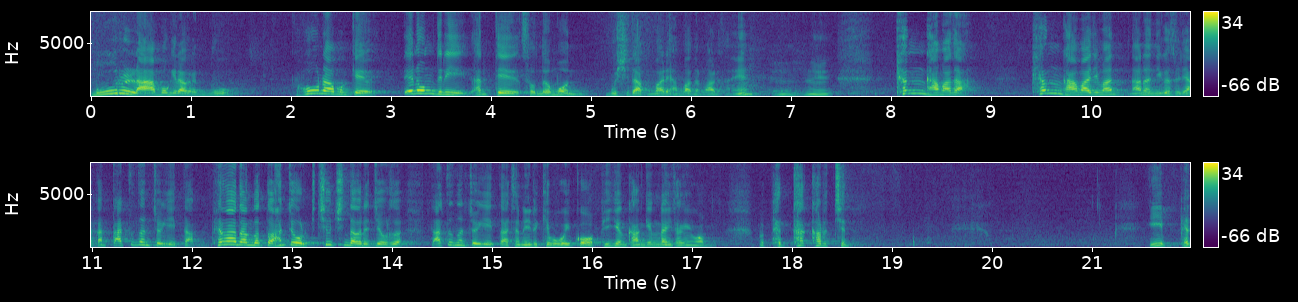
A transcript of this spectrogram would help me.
무를 나복이라 그래. 무. 호나복께 떼놈들이 한테서 넘어온 무시다. 그 말이 한마디로 말해서. 예? 음, 음. 평감하다. 평감하지만 나는 이것을 약간 따뜻한 쪽에 있다. 평하다는 것도 한쪽으로 치우친다 그랬죠. 그래서 따뜻한 쪽에 있다. 저는 이렇게 보고 있고 비경 간경락이 작용함. 뭐 베타카로친. 이 베,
